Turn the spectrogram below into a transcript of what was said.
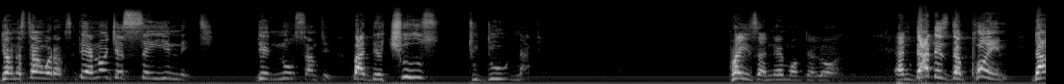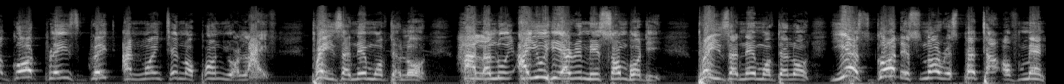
Do you understand what I'm saying? They are not just saying it, they know something, but they choose to do nothing. Praise the name of the Lord. And that is the point that God placed great anointing upon your life. Praise the name of the Lord. Hallelujah. Are you hearing me, somebody? Praise the name of the Lord. Yes, God is no respecter of men.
